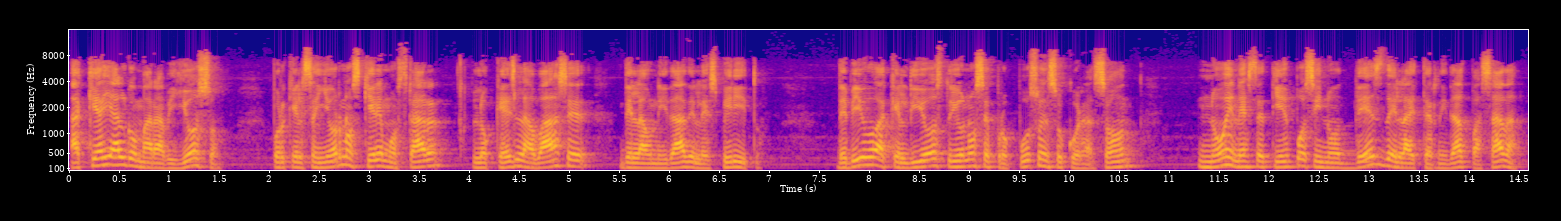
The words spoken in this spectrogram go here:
Aquí hay algo maravilloso, porque el Señor nos quiere mostrar lo que es la base de la unidad del Espíritu. Debido a que el Dios triuno se propuso en su corazón, no en este tiempo, sino desde la eternidad pasada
